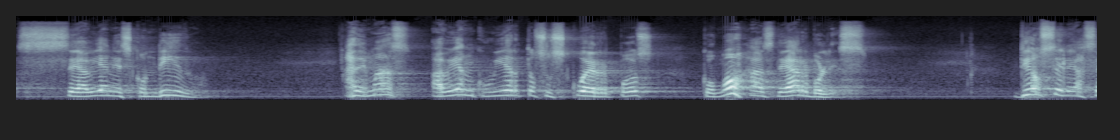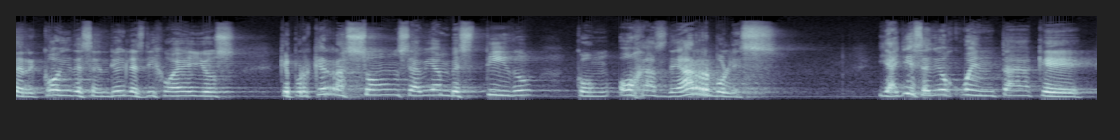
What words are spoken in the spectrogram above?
se habían escondido. Además, habían cubierto sus cuerpos con hojas de árboles. Dios se le acercó y descendió y les dijo a ellos que por qué razón se habían vestido con hojas de árboles. Y allí se dio cuenta que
